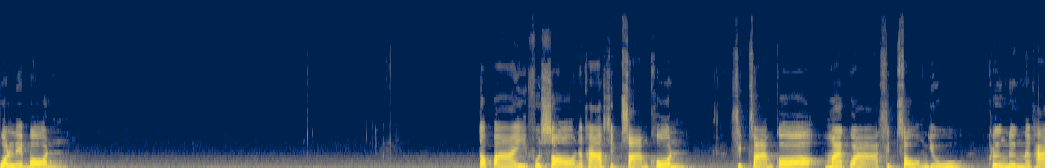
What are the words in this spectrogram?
วอลเลย์บอล ต่อไปฟุตซอลนะคะ13 คน 13 ก็มากกว่า 12 อยู่ครึ่งหนึ่งนะคะ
